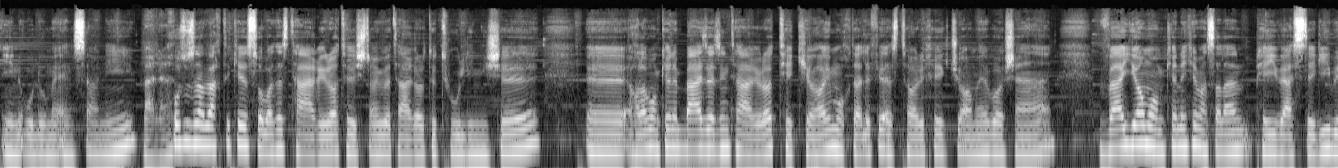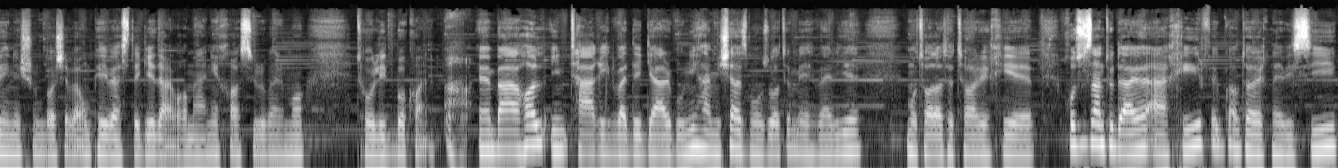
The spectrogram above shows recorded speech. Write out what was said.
این علوم انسانی. بله. خصوصا وقتی که صحبت از تغییرات اجتماعی و تغییرات طولی میشه حالا ممکنه بعضی از این تغییرات تکیه های مختلفی از تاریخ یک جامعه باشن و یا ممکنه که مثلا پیوستگی بینشون باشه و اون پیوستگی در واقع معنی خاصی رو برای ما تولید بکنه. به حال این تغییر و دگرگونی همیشه از موضوعات محوری مطالعات تاریخیه خصوصا تو دهه اخیر فکر کنم تاریخ نویسی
